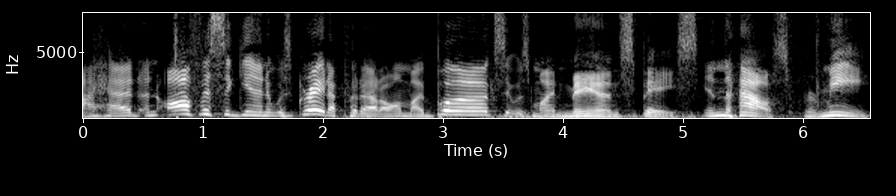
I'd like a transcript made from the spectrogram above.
I had an office again. It was great. I put out all my books. It was my man space in the house for me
